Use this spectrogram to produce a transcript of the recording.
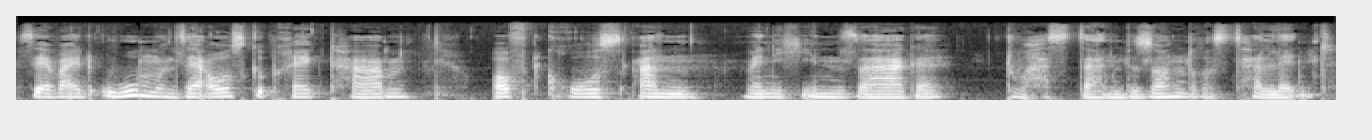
sehr weit oben und sehr ausgeprägt haben, oft groß an, wenn ich ihnen sage, du hast da ein besonderes Talent.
